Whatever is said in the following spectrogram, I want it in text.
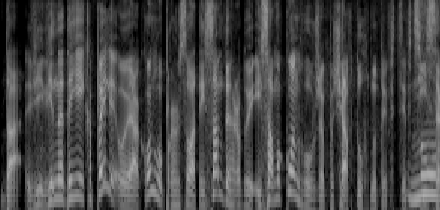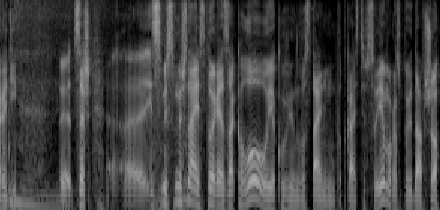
Да, Він він не дає і капелі ой, а Конгу прогресувати, і сам деградує, і сам Оконгу вже почав тухнути в, в цій ну... середі. Е, це ж е, смішна історія Зака Лоу, яку він в останньому подкасті в своєму розповідав, що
